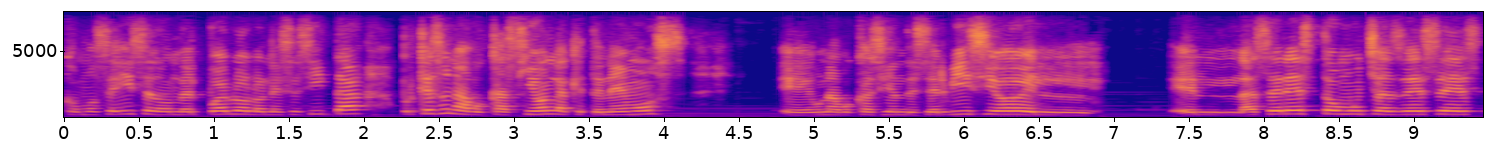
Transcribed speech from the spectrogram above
como se dice, donde el pueblo lo necesita, porque es una vocación la que tenemos, eh, una vocación de servicio, el, el hacer esto muchas veces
